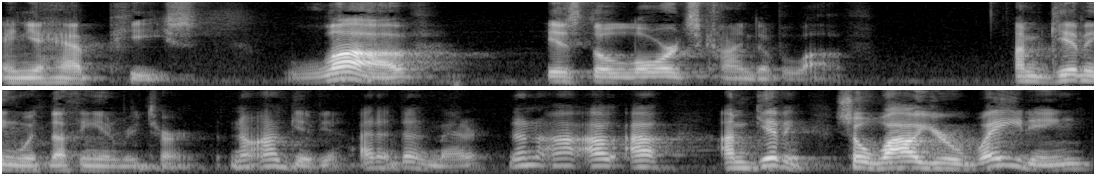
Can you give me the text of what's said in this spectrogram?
and you have peace. Love is the Lord's kind of love. I'm giving with nothing in return. No, I'll give you. It doesn't matter. No, no, I, am giving. So while you're waiting,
